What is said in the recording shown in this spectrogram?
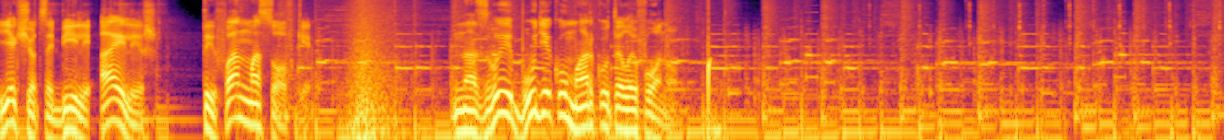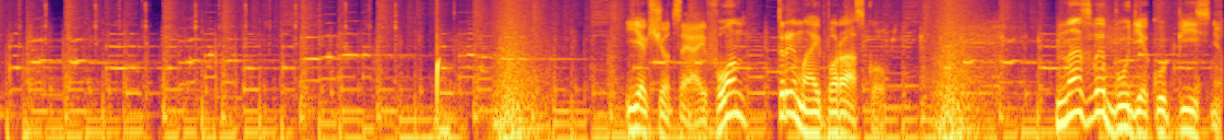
Якщо це Білі Айліш, ти фан масовки. Назви будь-яку марку телефону. Якщо це айфон, тримай поразку. Назви будь-яку пісню.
